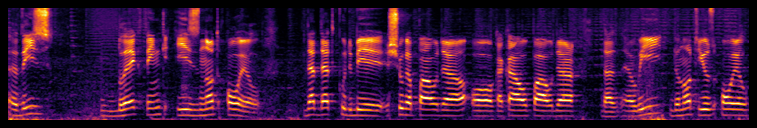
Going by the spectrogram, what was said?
Uh, this black thing is not oil. That that could be sugar powder or cacao powder. That uh, we do not use oil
